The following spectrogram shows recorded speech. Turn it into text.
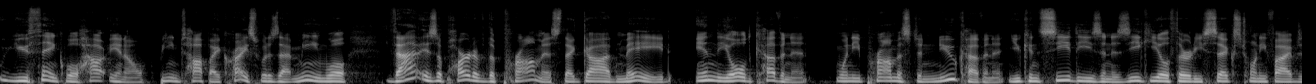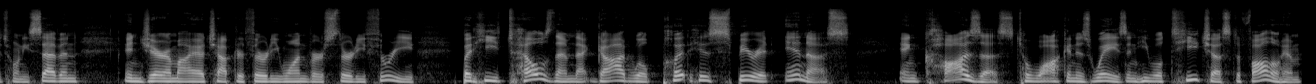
you think, well, how you know, being taught by Christ? What does that mean? Well, that is a part of the promise that God made in the old covenant when he promised a new covenant. You can see these in Ezekiel 36, 25 to 27 in Jeremiah chapter 31, verse 33. But he tells them that God will put his spirit in us and cause us to walk in his ways, and he will teach us to follow him.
